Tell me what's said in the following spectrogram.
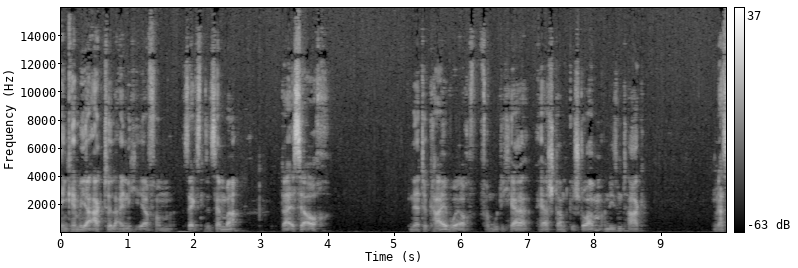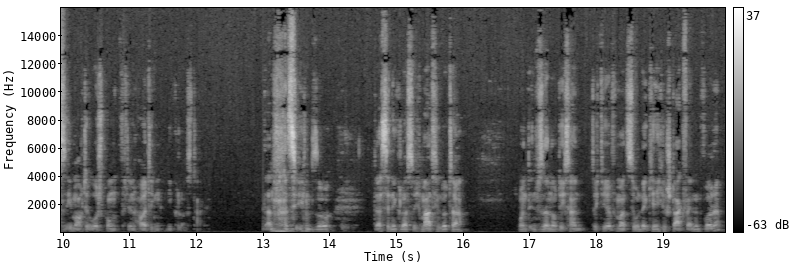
Den kennen wir ja aktuell eigentlich eher vom 6. Dezember. Da ist er auch in der Türkei, wo er auch vermutlich her, herstammt, gestorben an diesem Tag. Und das ist eben auch der Ursprung für den heutigen Nikolaustag. Dann war es eben so, dass der Nikolaus durch Martin Luther und insbesondere durch, sein, durch die Reformation der Kirche stark verändert wurde.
